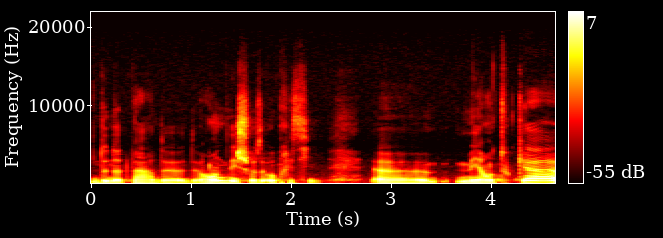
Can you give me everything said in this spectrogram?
de notre part, de, rendre les choses oppressives. mais en tout cas,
